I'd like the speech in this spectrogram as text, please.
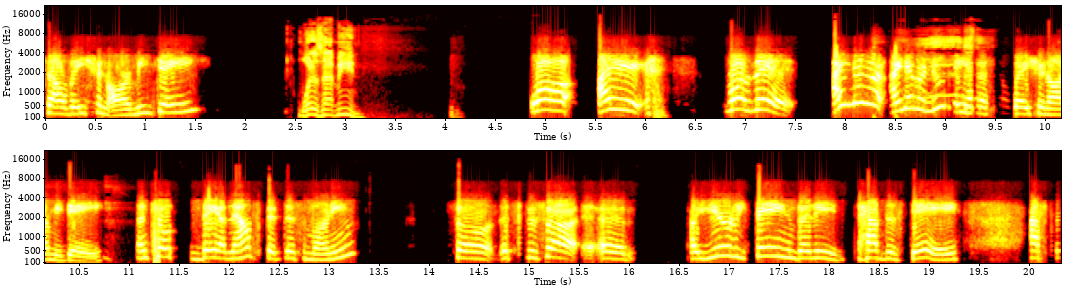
Salvation Army Day? What does that mean? Well, I well the I never I never knew they had a Salvation Army Day until they announced it this morning. So it's this uh, uh, a yearly thing that they have this day after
